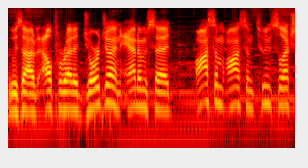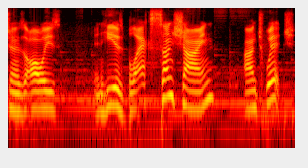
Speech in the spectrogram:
who is out of Alpharetta, Georgia. And Adam said, Awesome, awesome tune selection as always. And he is Black Sunshine on Twitch.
